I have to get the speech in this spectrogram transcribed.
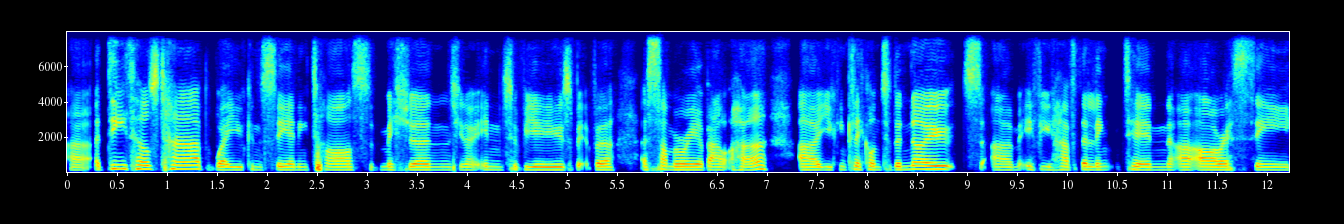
uh, a details tab where you can see any tasks, submissions, you know, interviews, a bit of a, a summary about her. Uh, you can click onto the notes. Um, if you have the LinkedIn uh, RSC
